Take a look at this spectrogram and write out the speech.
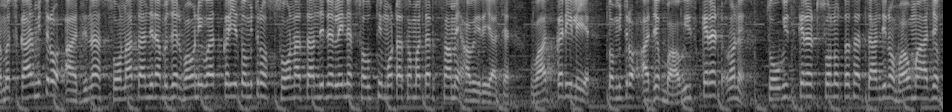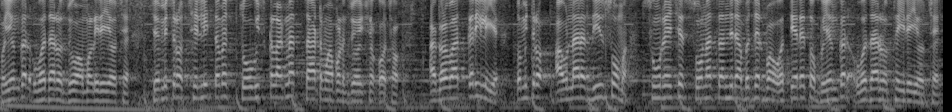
નમસ્કાર મિત્રો, આજના સોના ચાંદીના બજાર ભાવની વાત કરીએ તો મિત્રો, સોના ચાંદીને લઈને સૌથી મોટા સમાચાર સામે આવી રહ્યા છે. વાત કરી લઈએ તો મિત્રો, આજે બાવીસ કેરેટ અને ચોવીસ કેરેટ સોનું તથા ચાંદીનો ભાવમાં આજે ભયંકર વધારો જોવા મળી રહ્યો છે. જે મિત્રો, છેલ્લી તમે ચોવીસ કલાકના ચાર્ટમાં પણ જોઈ શકો છો. આગળ વાત કરી લઈએ તો મિત્રો, આવનારા દિવસોમાં શું રહેશે સોના ચાંદીના બજાર ભાવ? અત્યારે તો ભયંકર વધારો થઈ રહ્યો છે.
